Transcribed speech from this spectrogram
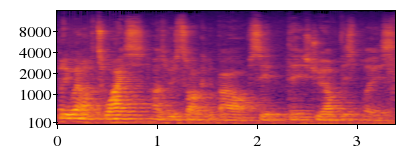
but it went off twice as we was talking about obviously the history of this place.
